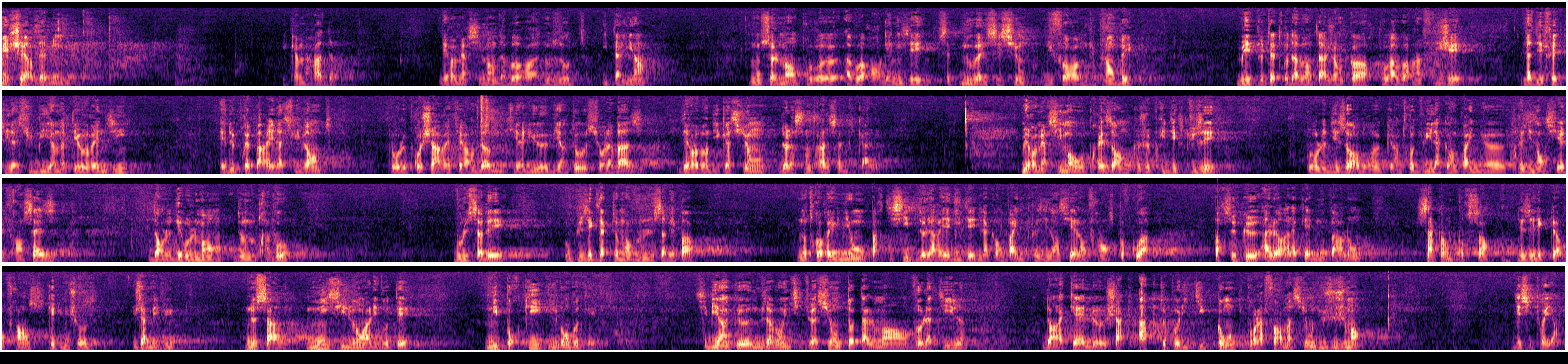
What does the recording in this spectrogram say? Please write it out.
Mes chers amis et camarades, mes remerciements d'abord à nos hôtes italiens, non seulement pour euh, avoir organisé cette nouvelle session du Forum du Plan B, mais peut-être davantage encore pour avoir infligé la défaite qu'il a subie à Matteo Renzi et de préparer la suivante pour le prochain référendum qui a lieu bientôt sur la base des revendications de la centrale syndicale. Mes remerciements au présent, que je prie d'excuser pour le désordre qu'introduit la campagne euh, présidentielle française dans le déroulement de nos travaux. Vous le savez, ou plus exactement, vous ne le savez pas, notre réunion participe de la réalité de la campagne présidentielle en France. Pourquoi? Parce que, à l'heure à laquelle nous parlons, 50% des électeurs en France, qui est une chose jamais vue, ne savent ni s'ils vont aller voter, ni pour qui ils vont voter. Si bien que nous avons une situation totalement volatile dans laquelle chaque acte politique compte pour la formation du jugement des citoyens.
